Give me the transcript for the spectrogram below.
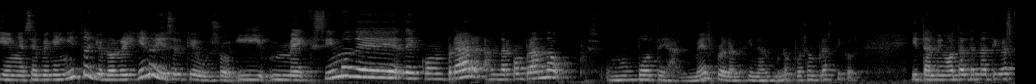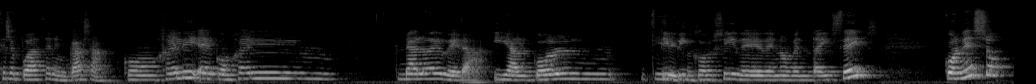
y en ese pequeñito yo lo relleno y es el que uso. Y me eximo de, de comprar, andar comprando pues un bote al mes, porque al final, bueno, pues son plásticos. Y también otra alternativa es que se puede hacer en casa. Con gel, eh, con gel de aloe vera y alcohol típico, sí, de, de 96, con eso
